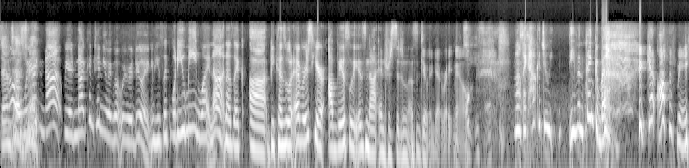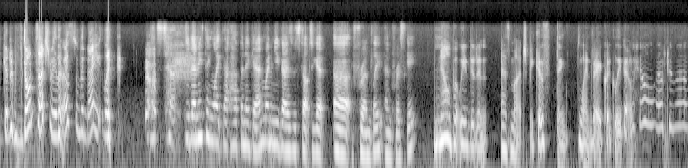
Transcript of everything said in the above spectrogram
Don't no, touch we're me." not, we are not continuing what we were doing. And he's like, what do you mean? Why not? And I was like, uh, because whatever's here obviously is not interested in us doing it right now. Jesus. And I was like, how could you even think about it? Get off of me. Get, don't touch me the rest of the night. Like, Did anything like that happen again when you guys would start to get uh, friendly and frisky? No, but we didn't as much because things went very quickly downhill after that.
